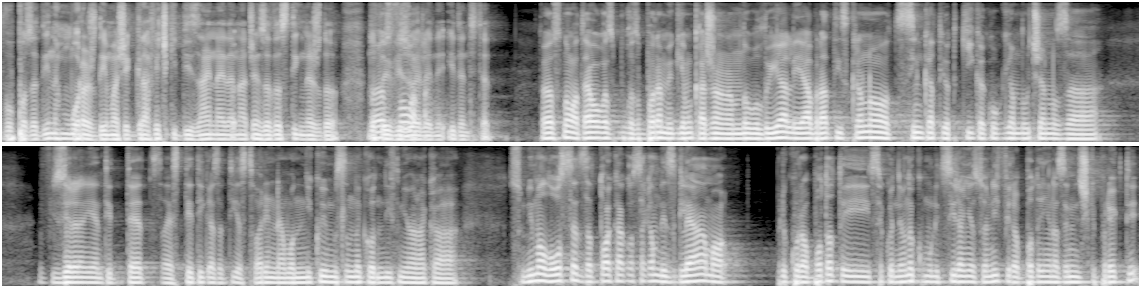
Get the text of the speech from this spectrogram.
во позадина мораш да имаш и графички дизајн на еден начин за да стигнеш до до тој визуелен идентитет. Тоа е основата, ево го зборам и ги имам кажано на многу луѓе, али ја брат искрено од синката и од Кика колку имам научено за визуелен идентитет, за естетика, за тие ствари, нема никој мислам дека од нив ми онака сум имал осет за тоа како сакам да изгледам, а преку работата и секојдневно комуницирање со нив и работење на заеднички проекти,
